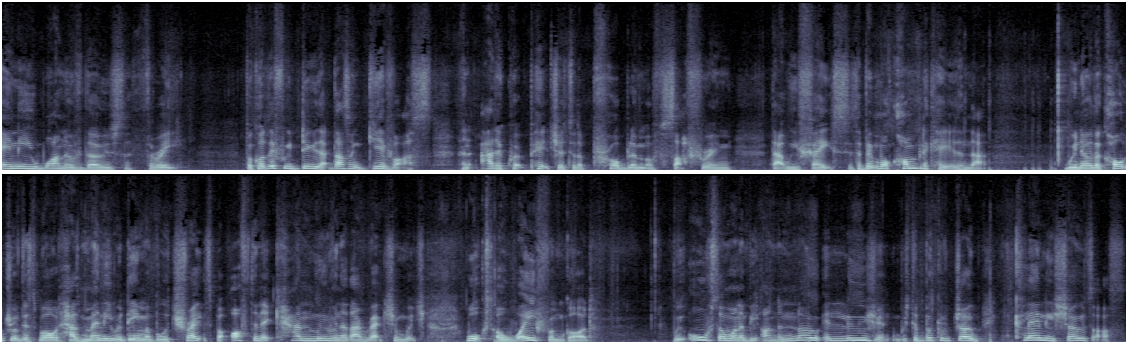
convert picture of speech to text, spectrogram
any one of those three. Because if we do that, doesn't give us an adequate picture to the problem of suffering that we face. It's a bit more complicated than that. We know the culture of this world has many redeemable traits, but often it can move in a direction which walks away from God. We also want to be under no illusion, which the book of Job clearly shows us,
